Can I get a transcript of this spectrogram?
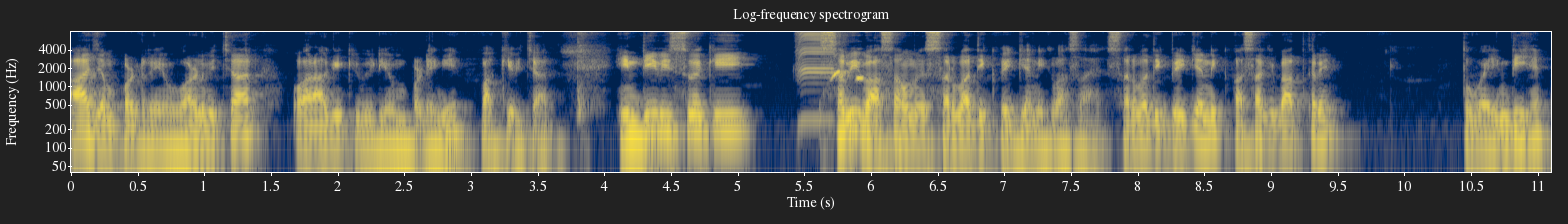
आज हम पढ़ रहे हैं वर्ण विचार और आगे की वीडियो में पढ़ेंगे वाक्य विचार। हिंदी विश्व की सभी भाषाओं में सर्वाधिक वैज्ञानिक भाषा है। सर्वाधिक वैज्ञानिक भाषा की बात करें तो वह हिंदी है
